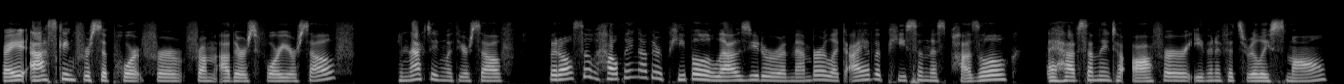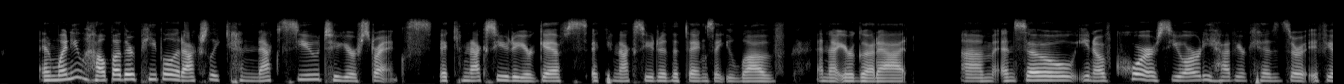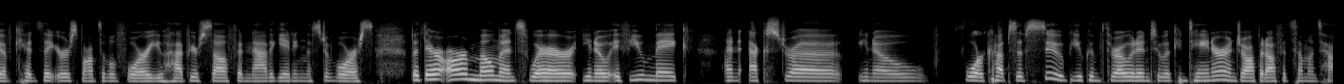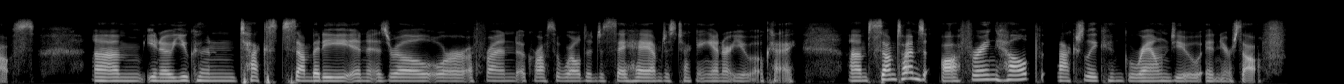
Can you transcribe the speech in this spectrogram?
right? Asking for support for from others for yourself, connecting with yourself, but also helping other people allows you to remember, like, I have a piece in this puzzle. I have something to offer, even if it's really small. And when you help other people, it actually connects you to your strengths. It connects you to your gifts. It connects you to the things that you love and that you're good at. Um, and so, you know, of course, you already have your kids, or if you have kids that you're responsible for, you have yourself in navigating this divorce. But there are moments where, you know, if you make an extra, you know, four cups of soup, you can throw it into a container and drop it off at someone's house. Um, you know, you can text somebody in Israel or a friend across the world and just say, Hey, I'm just checking in. Are you okay? Um, sometimes offering help actually can ground you in yourself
